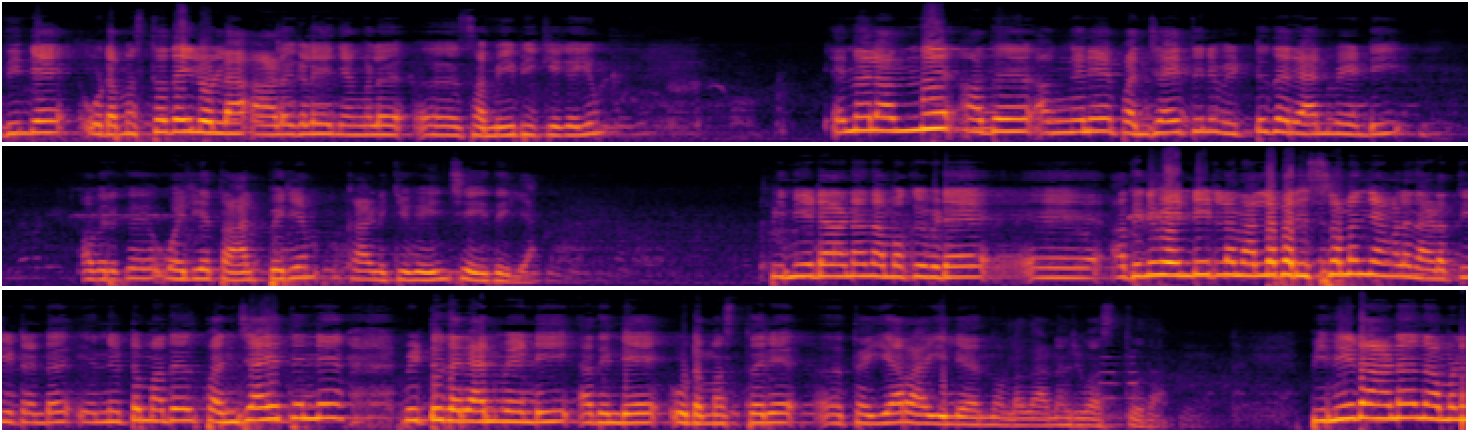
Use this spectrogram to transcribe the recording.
ഇതിന്റെ ഉടമസ്ഥതയിലുള്ള ആളുകളെ ഞങ്ങൾ സമീപിക്കുകയും എന്നാൽ അന്ന് അത് അങ്ങനെ പഞ്ചായത്തിന് വിട്ടുതരാൻ വേണ്ടി അവർക്ക് വലിയ താല്പര്യം കാണിക്കുകയും ചെയ്തില്ല. പിന്നീടാണ് നമുക്കിവിടെ അതിനു വേണ്ടിയിട്ടുള്ള നല്ല പരിശ്രമം ഞങ്ങൾ നടത്തിയിട്ടുണ്ട്. എന്നിട്ടും അത് പഞ്ചായത്തിന് വിട്ടുതരാൻ വേണ്ടി അതിന്റെ ഉടമസ്ഥർ തയ്യാറായില്ല എന്നുള്ളതാണ് ഒരു വസ്തുത. പിന്നീടാണ് നമ്മൾ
